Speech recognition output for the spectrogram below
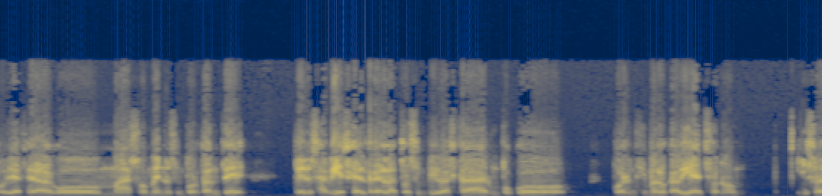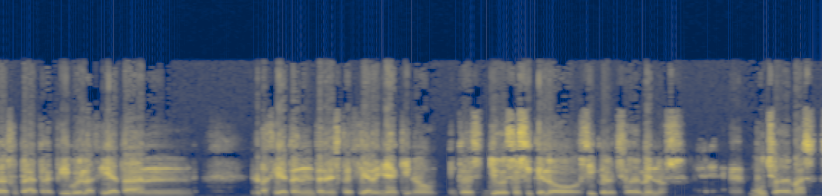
Podía hacer algo más o menos importante, pero sabías que el relato siempre iba a estar un poco por encima de lo que había hecho, ¿no? Y eso era súper atractivo y lo hacía tan lo hacía tan, tan especial Iñaki, ¿no? Entonces yo eso sí que lo sí que lo echo de menos, eh, mucho además.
